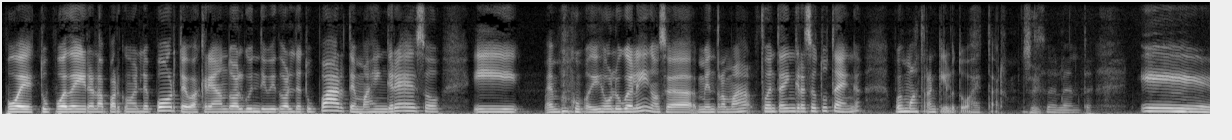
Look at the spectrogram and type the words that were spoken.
pues tú puedes ir a la par con el deporte, vas creando algo individual de tu parte, más ingresos y, em, como dijo Luguelín, o sea, mientras más fuente de ingresos tú tengas, pues más tranquilo tú vas a estar. Sí. Excelente. ¿Y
